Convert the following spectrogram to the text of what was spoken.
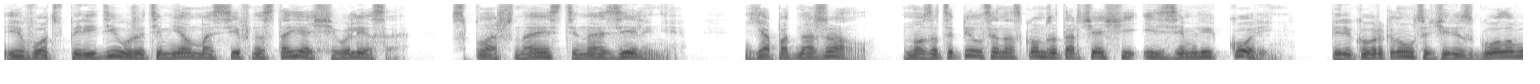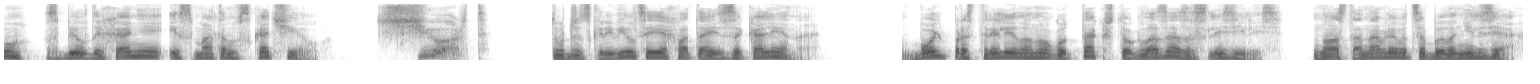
И вот впереди уже темнел массив настоящего леса. Сплошная стена зелени. Я поднажал, но зацепился носком за торчащий из земли корень, перекувыркнулся через голову, сбил дыхание и с матом вскочил. «Черт!» Тут же скривился я, хватаясь за колено. Боль прострелила ногу так, что глаза заслезились, но останавливаться было нельзя.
